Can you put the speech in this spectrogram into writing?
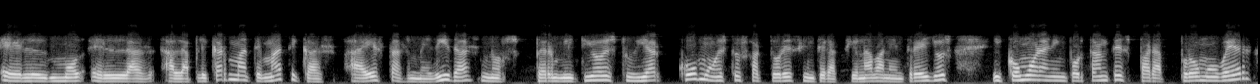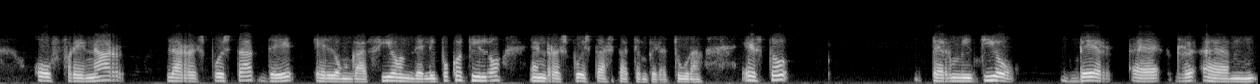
al aplicar matemáticas a estas medidas nos permitió estudiar cómo estos factores interaccionaban entre ellos y cómo eran importantes para promover o frenar la respuesta de elongación del hipocotilo en respuesta a esta temperatura. Esto permitió ver eh, em,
